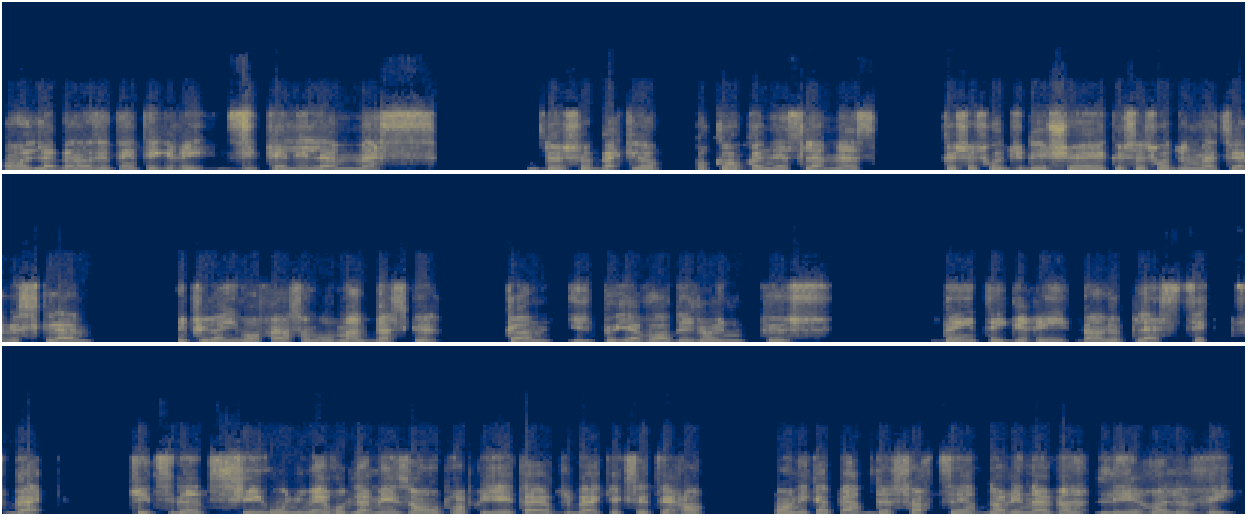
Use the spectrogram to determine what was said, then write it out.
la balance est intégrée, dit quelle est la masse de ce bac-là pour qu'on connaisse la masse, que ce soit du déchet, que ce soit d'une matière recyclable. Et puis là, il va faire son mouvement de bascule. Comme il peut y avoir déjà une puce d'intégrer dans le plastique du bac qui est identifié au numéro de la maison, au propriétaire du bac, etc on est capable de sortir dorénavant les relevés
